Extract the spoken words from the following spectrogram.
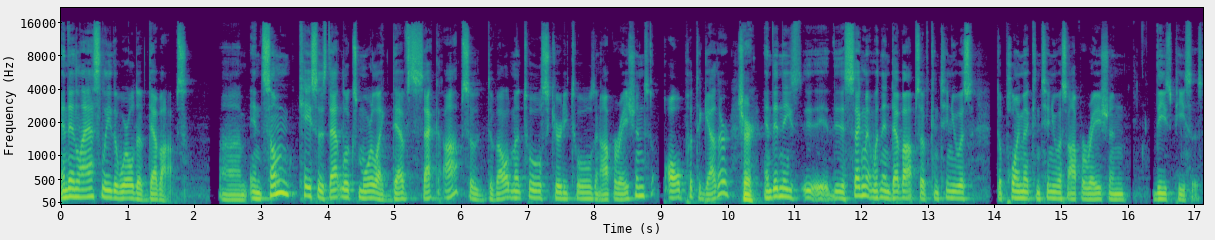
And then, lastly, the world of DevOps. Um, in some cases, that looks more like DevSecOps, so development tools, security tools, and operations all put together. Sure. And then these the segment within DevOps of continuous deployment, continuous operation, these pieces.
